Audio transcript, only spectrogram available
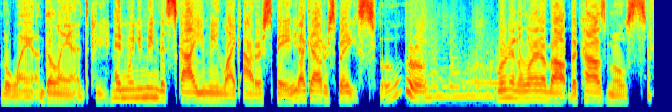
the land, The land. Mm-hmm. And when you mean the sky, you mean like outer space? like outer space. We're going to learn about the cosmos.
